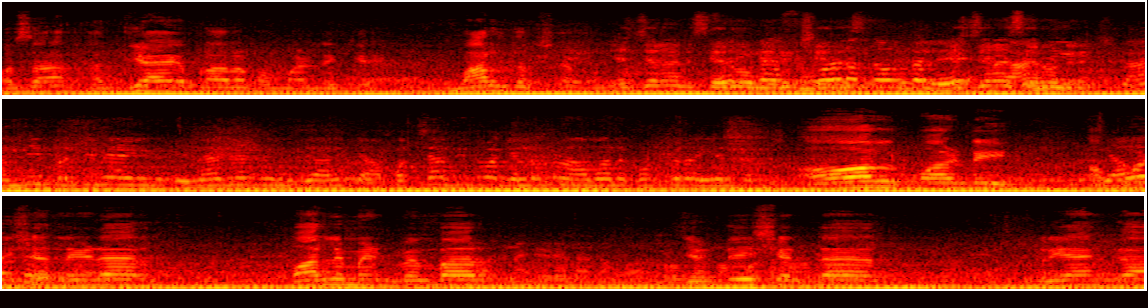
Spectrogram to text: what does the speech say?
ಹೊಸ ಅಧ್ಯಾಯ ಪ್ರಾರಂಭ ಮಾಡಲಿಕ್ಕೆ ಮಾರ್ಗದರ್ಶನ all party opposition leader parliament member Jagadish Shettar Priyanka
